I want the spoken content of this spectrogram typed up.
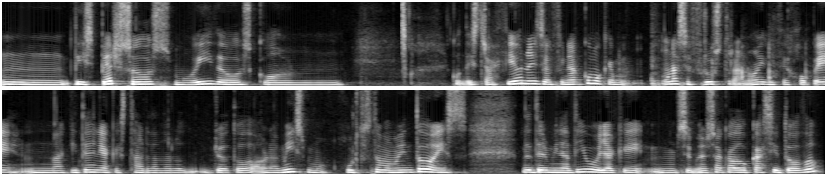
mm, dispersos, movidos, con, con distracciones, y al final, como que una se frustra, ¿no? Y dice, jope, aquí tendría que estar dándolo yo todo ahora mismo. Justo este momento es determinativo, ya que mm, si me he sacado casi todo,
